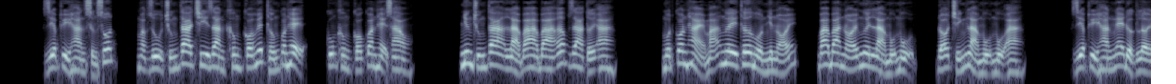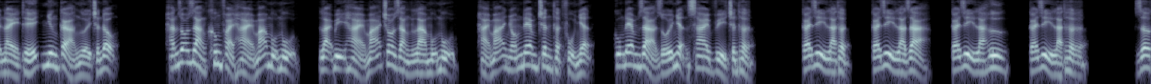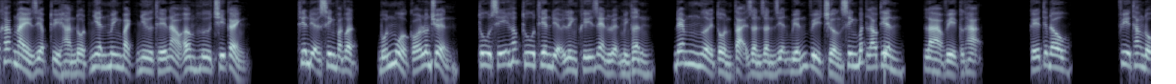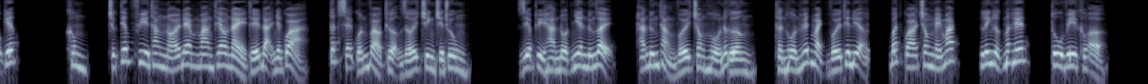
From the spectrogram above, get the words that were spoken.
Diệp Thủy Hàn sửng sốt, mặc dù chúng ta chi gian không có huyết thống quan hệ, cũng không có quan hệ sao. Nhưng chúng ta là ba ba ấp ra tới A. Một con hải mã ngây thơ hồn nhiên nói, ba ba nói ngươi là mụ mụ, đó chính là mụ mụ A. Diệp Thủy Hàn nghe được lời này thế nhưng cả người chấn động. Hắn rõ ràng không phải hải mã mụ mụ, lại bị hải mã cho rằng là mụ mụ, hải mã nhóm đem chân thật phủ nhận, cũng đem giả dối nhận sai vì chân thật. Cái gì là thật, cái gì là giả, cái gì là hư, cái gì là thật. Giờ khác này Diệp Thủy Hàn đột nhiên minh bạch như thế nào âm hư chi cảnh. Thiên địa sinh vạn vật, bốn mùa có luân chuyển, tu sĩ hấp thu thiên địa linh khí rèn luyện mình thân, đem người tồn tại dần dần diễn biến vì trường sinh bất lao tiên, là vì cực hạn. Kế tiếp đâu? Phi thăng độ kiếp. Không, trực tiếp phi thăng nói đem mang theo này thế đại nhân quả, tất sẽ cuốn vào thượng giới chinh chiến trung. Diệp Thủy Hàn đột nhiên đứng dậy, hắn đứng thẳng với trong hồ nước gương, thần hồn huyết mạch với thiên địa, bất quá trong nháy mắt, linh lực mất hết, tu vi không ở.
